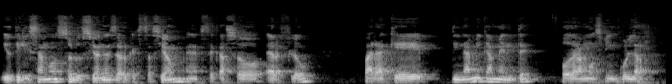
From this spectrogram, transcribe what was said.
Y utilizamos soluciones de orquestación, en este caso Airflow, para que dinámicamente podamos vincular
